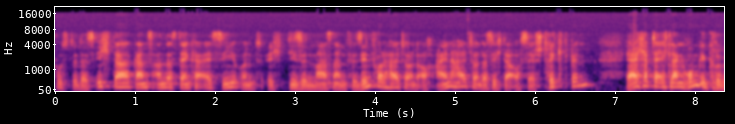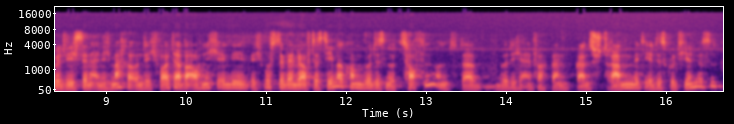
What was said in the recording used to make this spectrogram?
wusste, dass ich da ganz anders denke als sie und ich diese Maßnahmen für sinnvoll halte und auch einhalte und dass ich da auch sehr strikt bin. Ja, ich habe da echt lange rumgegrübelt, wie ich es denn eigentlich mache. Und ich wollte aber auch nicht irgendwie, ich wusste, wenn wir auf das Thema kommen, würde es nur zoffen und da würde ich einfach dann ganz stramm mit ihr diskutieren müssen.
